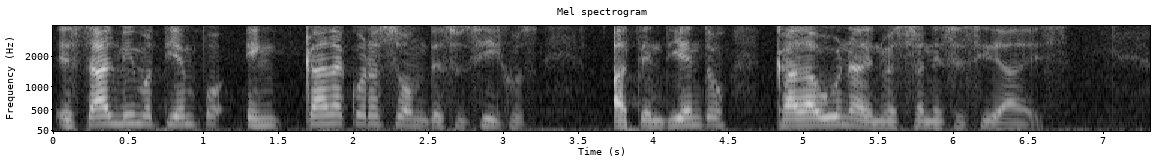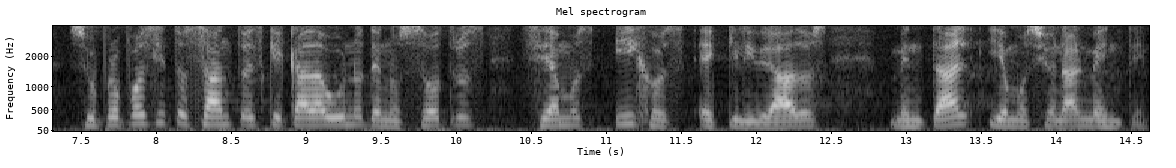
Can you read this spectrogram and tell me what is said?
está al mismo tiempo en cada corazón de sus hijos, atendiendo cada una de nuestras necesidades. Su propósito santo es que cada uno de nosotros seamos hijos equilibrados mental y emocionalmente.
